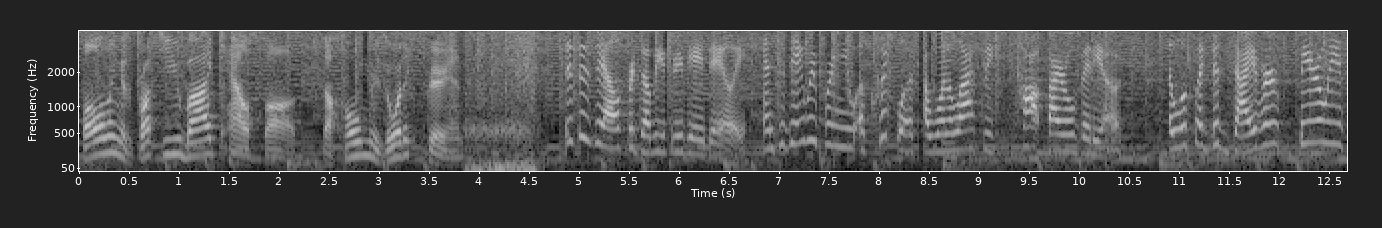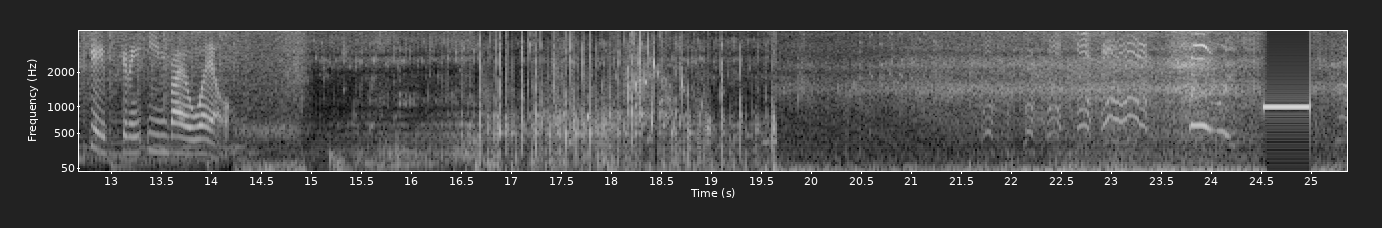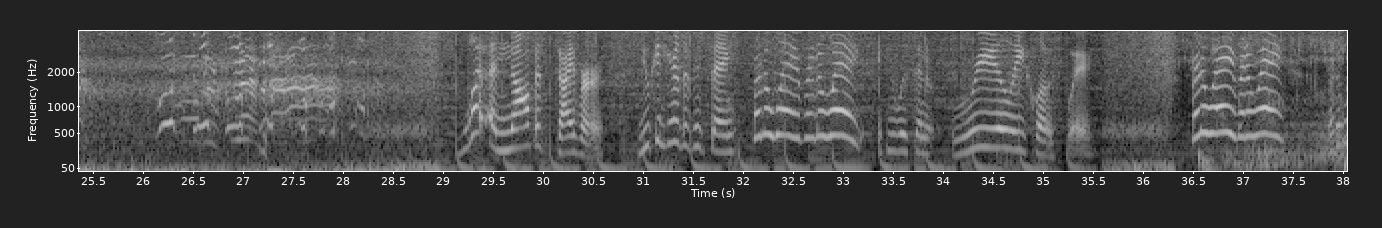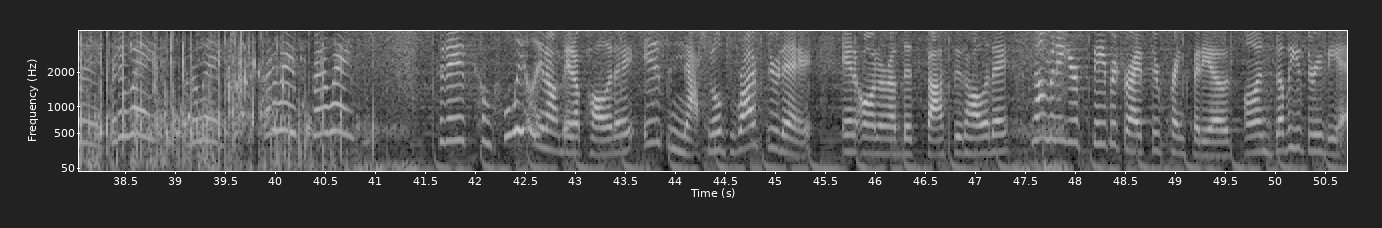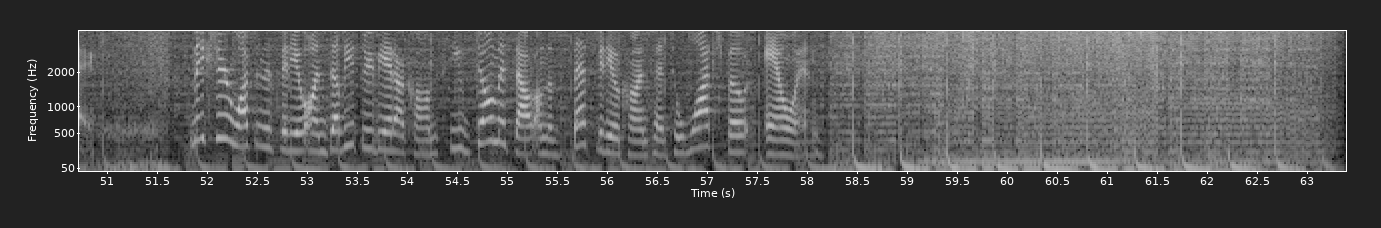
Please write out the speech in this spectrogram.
following is brought to you by Cal Spas, the home resort experience. This is JL for W3VA Daily, and today we bring you a quick look at one of last week's top viral videos. It looks like this diver barely escapes getting eaten by a whale. A novice diver! You can hear the fish saying, run away, run away, if you listen really closely. Run away, run away, run away, run away, run away, run away, run away. Today's completely not made up holiday is National Drive-Thru Day. In honor of this fast food holiday, nominate your favorite drive-thru prank videos on W3VA. Make sure you're watching this video on W3VA.com so you don't miss out on the best video content to watch, vote, and win.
